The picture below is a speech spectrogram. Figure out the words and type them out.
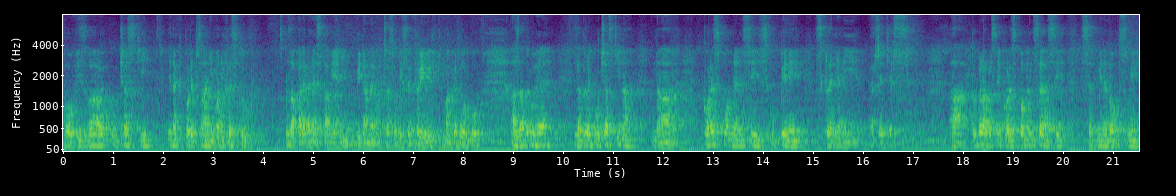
ho vyzval k účasti jednak k podepsání manifestu za barevné stavění, vydaného v časopise Freilicht v Magdeburgu, a za druhé, za druhé k účasti na, na korespondenci skupiny Skleněný řetěz. A to byla vlastně korespondence asi sedmi nebo osmi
